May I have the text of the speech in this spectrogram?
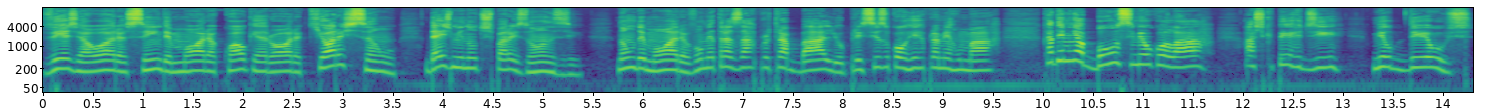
Veja a hora sem demora, qualquer hora. Que horas são? Dez minutos para as onze. Não demora, vou me atrasar para o trabalho. Preciso correr para me arrumar. Cadê minha bolsa e meu colar? Acho que perdi. Meu Deus!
